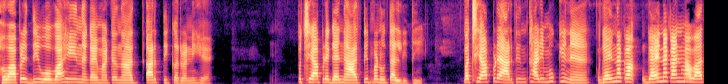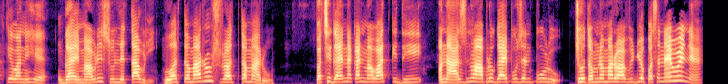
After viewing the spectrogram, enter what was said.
હવે આપણે દીવો વાહીને ગાય માટેના આરતી કરવાની છે. પછી આપણે ગાયને આરતી પણ ઉતારી લીધી. પછી આપણે આરતીની થાળી મૂકીને ગાયના કા ગાયના કાનમાં વાત કહેવાની છે. ગાય માવડી સુલે તાવડી, વર તમારું, શ્રદ્ધ તમારું. પછી ગાયના કાનમાં વાત કીધી અને આજનું આપણું ગાય પૂજન પૂરું. જો તમને મારો આ વીડિયો પસંદ આવ્યો હોય ને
